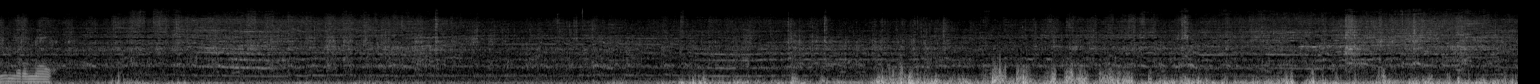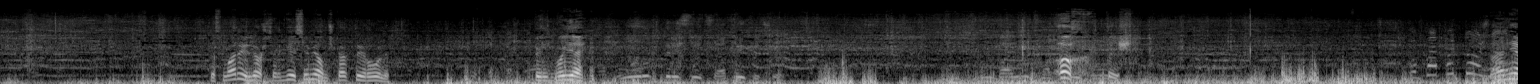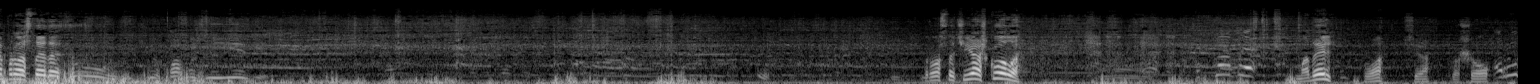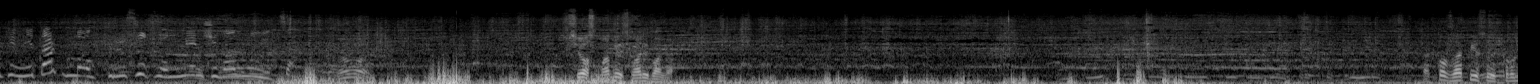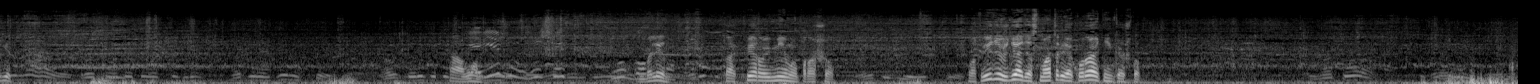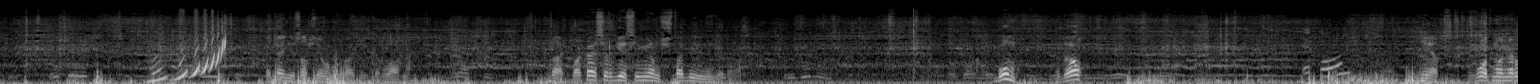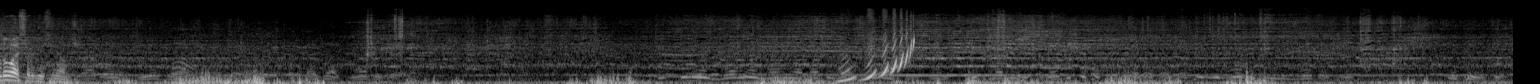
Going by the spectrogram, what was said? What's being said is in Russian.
Один нырнул. Ты смотри, Леш, Сергей Семенович, как ты рулит. Перед буями. У него руки трясутся, а ты-то что? Ох ты ж. Ну, папа тоже. Да не, просто это... Папа же не ездит. Просто чья школа? У папы Модель? Во, все, прошел. руки не так много трясутся, он меньше волнуется. Давай. Все, смотри, смотри, бога. А кто записывает круги? А, вон. Блин. Так, первый мимо прошел. Вот видишь, дядя, смотри, аккуратненько, чтоб. Хотя не совсем аккуратненько, ладно. Так, пока Сергей Семенович стабильно идет у нас. Бум! Видал? Нет. Вот номер два, Сергей Семенович.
